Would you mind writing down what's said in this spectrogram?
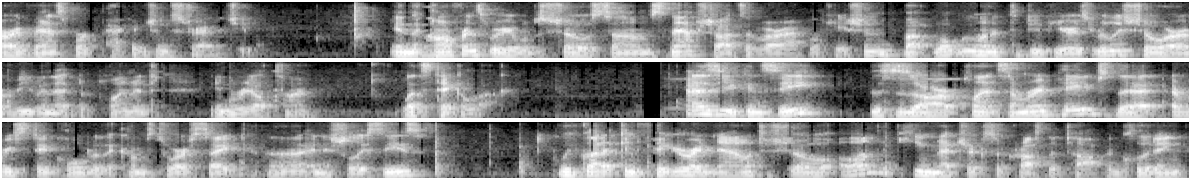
our advanced work packaging strategy. In the conference, we were able to show some snapshots of our application, but what we wanted to do here is really show our AVEVA NET deployment in real time. Let's take a look. As you can see, this is our plant summary page that every stakeholder that comes to our site uh, initially sees. We've got it configured right now to show a lot of the key metrics across the top, including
